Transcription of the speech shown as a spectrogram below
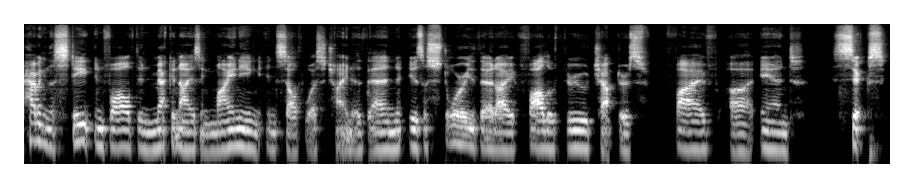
having the state involved in mechanizing mining in southwest China then is a story that I follow through chapters five uh, and six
